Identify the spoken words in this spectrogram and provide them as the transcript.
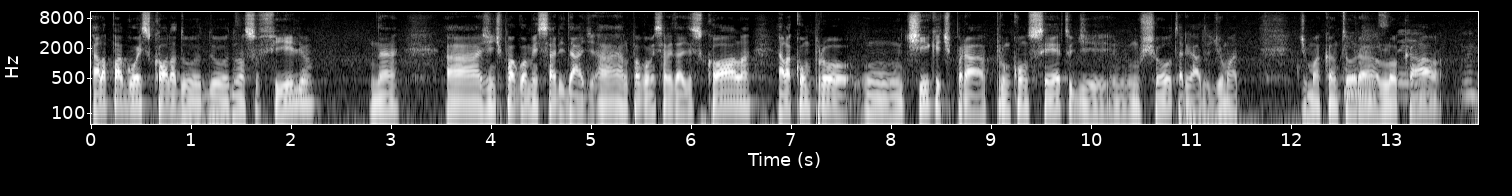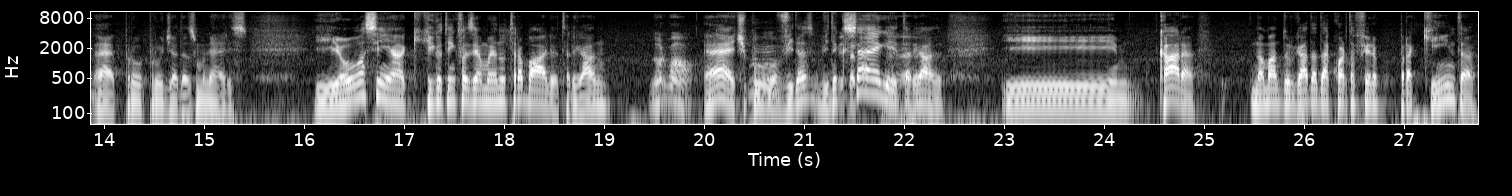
ela pagou a escola do, do, do nosso filho, né? A gente pagou a mensalidade, a- ela pagou a mensalidade da escola, ela comprou um, ticket para um concerto de um show, tá ligado? De uma de uma cantora Women's Day. local, Uhum. é, pro, pro Dia das Mulheres. E eu, assim, ah, o que, que eu tenho que fazer amanhã no trabalho, tá ligado? Normal. É, tipo, Uhum. vida, vida que Vida- segue, é. tá ligado? E, cara, na madrugada da quarta-feira pra quinta,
